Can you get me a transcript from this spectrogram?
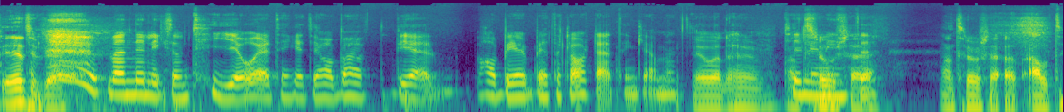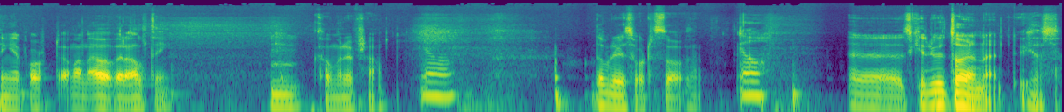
det är typ det. Men i liksom tio år, jag tänker att jag har behövt be, har bearbetat klart det här, tänker jag. Men Jo eller hur. Man tror, så här, inte. man tror så här att allting är borta. Man är över allting. Mm. Kommer det fram. Ja. Då blir det svårt att sova. ja. Eh, ska du ta den här Lukas?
